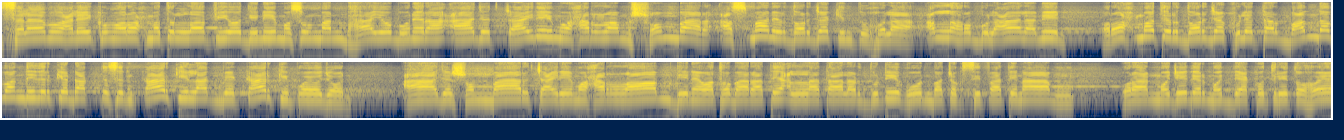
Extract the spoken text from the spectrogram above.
আসসালামু আলাইকুম রহমতুল্লাহ। প্রিয় দিনী মুসলমান ভাই ও বোনেরা, আজ চাইনি মোহারম সোমবার আসমানের দরজা কিন্তু খোলা। আল্লাহ রব্বুল আলমিন রহমতের দরজা খুলে তার বান্দা বান্দিদেরকে ডাকতেছেন, কার কি লাগবে, কার কি প্রয়োজন? আজ সোমবার চাইরে মোহারম দিনে অথবা রাতে আল্লাহ তালার দুটি গুণবাচক সিফাতি নাম কোরআন মজিদের মধ্যে একত্রিত হয়ে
